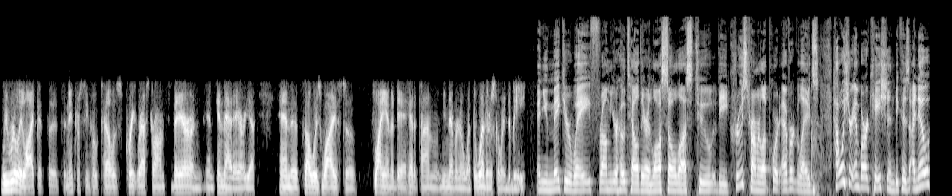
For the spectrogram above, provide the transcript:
We really like it. It's an interesting hotel. There's great restaurants there and, and in that area. And it's always wise to fly in a day ahead of time. You never know what the weather is going to be. and you make your way from your hotel there in Los Olas to the cruise terminal at Port Everglades. How was your embarkation? Because I know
